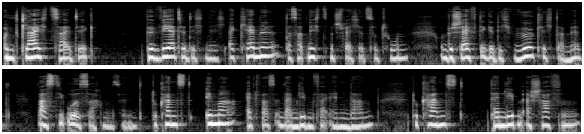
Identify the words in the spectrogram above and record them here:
und gleichzeitig Bewerte dich nicht. Erkenne, das hat nichts mit Schwäche zu tun und beschäftige dich wirklich damit, was die Ursachen sind. Du kannst immer etwas in deinem Leben verändern. Du kannst dein Leben erschaffen.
